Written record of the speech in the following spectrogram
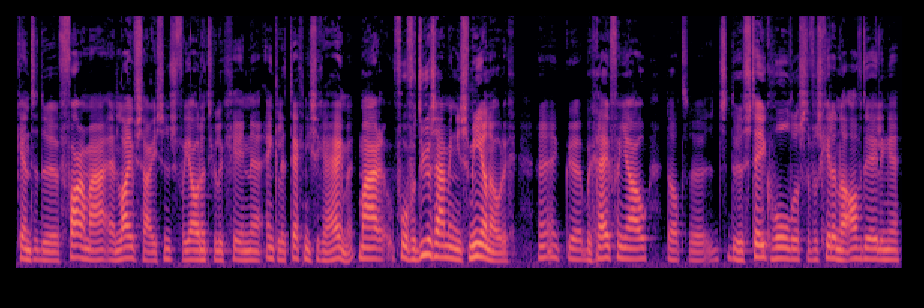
kent de pharma en life sciences voor jou natuurlijk geen enkele technische geheimen. Maar voor verduurzaming is meer nodig. Ik begrijp van jou dat de stakeholders, de verschillende afdelingen,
